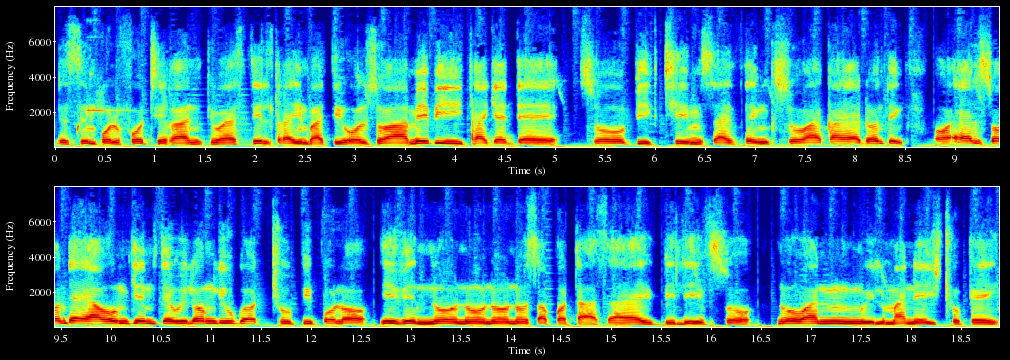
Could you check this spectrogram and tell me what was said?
the simple 40 rand. We are still trying, but we also uh, maybe target the so big teams. I think so. I, I don't think, or else on their home games they will only got two people or even no, no, no, no supporters. I believe so. No one will manage to pay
